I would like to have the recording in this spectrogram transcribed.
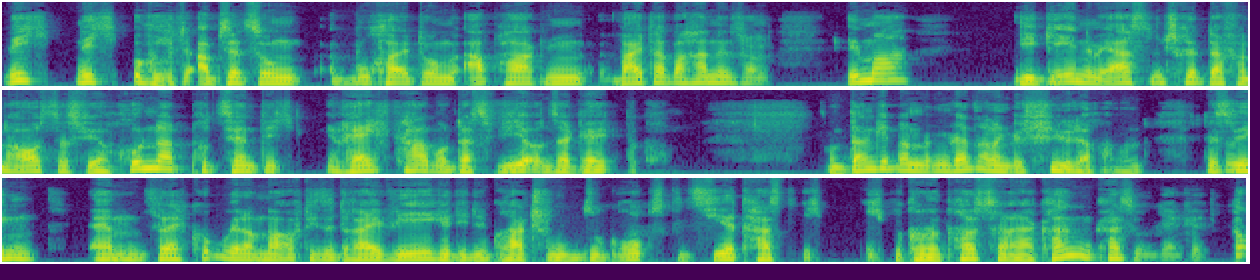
nicht, nicht, oh Absetzung, Buchhaltung, abhaken, weiter behandeln, sondern immer, wir gehen im ersten Schritt davon aus, dass wir hundertprozentig Recht haben und dass wir unser Geld bekommen. Und dann geht man mit einem ganz anderen Gefühl daran. Und deswegen, mhm. ähm, vielleicht gucken wir doch mal auf diese drei Wege, die du gerade schon so grob skizziert hast. Ich, ich bekomme Post von einer Krankenkasse und denke, oh,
